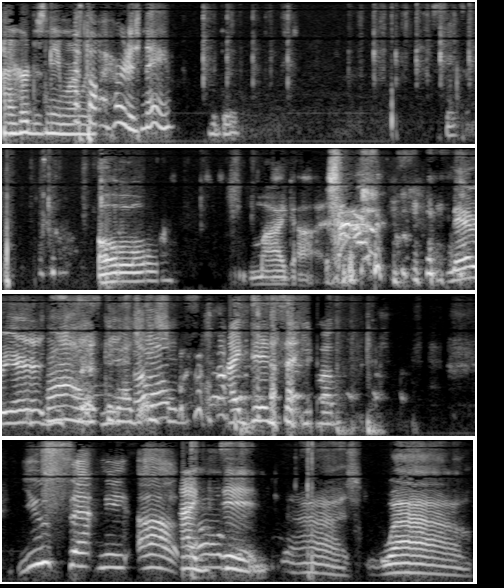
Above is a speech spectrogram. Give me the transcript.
I heard his name I earlier. thought I heard his name. I did. Oh my gosh. Marianne, Surprise! you me up. Congratulations. I did set you up. You set me up. I oh did. my gosh. Wow.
